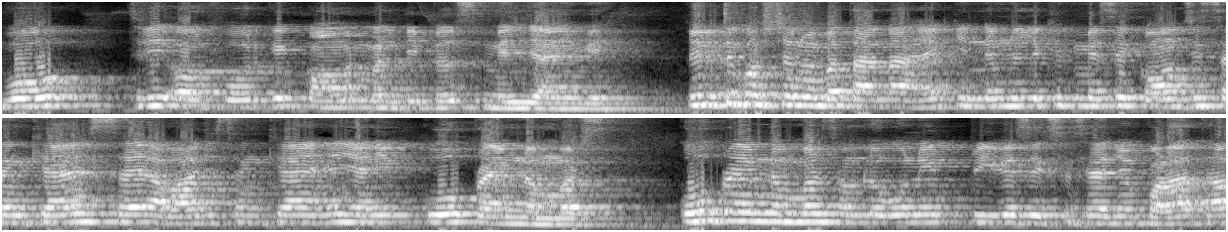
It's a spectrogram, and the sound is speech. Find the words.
वो थ्री और फोर के कॉमन मल्टीपल्स मिल जाएँगे। फिफ्थ क्वेश्चन में बताना है कि निम्नलिखित में से कौन सी संख्याएँ सह अभाज्य संख्याएँ हैं, यानी को प्राइम नंबर्स को प्राइम नंबर्स हम लोगों ने प्रीवियस एक्सरसाइज में पढ़ा था।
